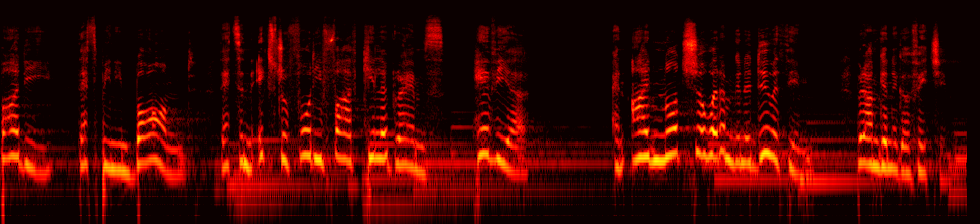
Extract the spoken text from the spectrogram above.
body that's been embalmed, that's an extra 45 kilograms heavier. And I'm not sure what I'm going to do with him, but I'm going to go fetch him.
